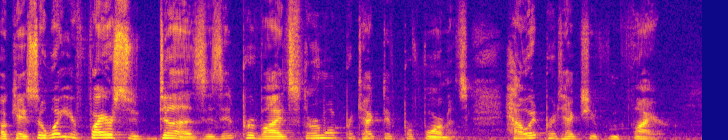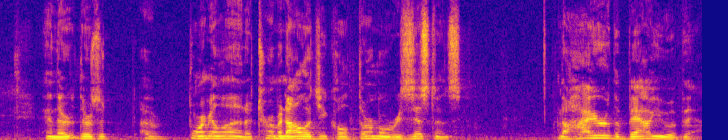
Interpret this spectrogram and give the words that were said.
Okay, so what your fire suit does is it provides thermal protective performance, how it protects you from fire. And there, there's a, a formula and a terminology called thermal resistance. The higher the value of that,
